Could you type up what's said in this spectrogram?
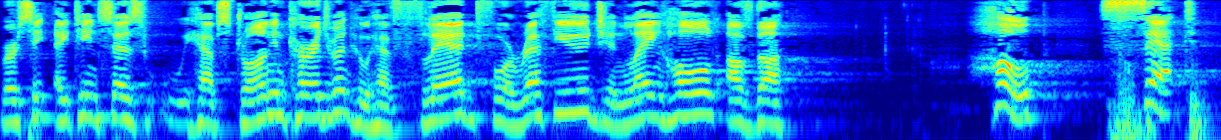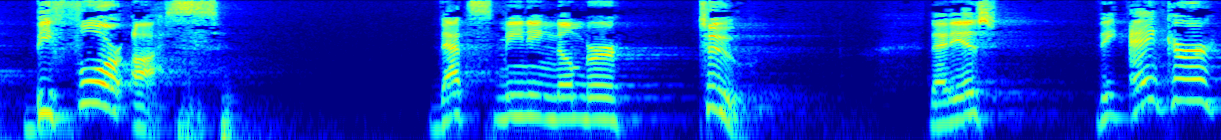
Verse 18 says, We have strong encouragement who have fled for refuge in laying hold of the hope set before us. That's meaning number two. That is, the anchor,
